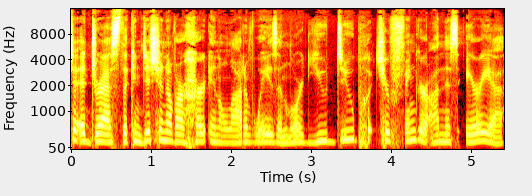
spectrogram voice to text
to address the condition of our heart in a lot of ways. And Lord, you do put your finger on this area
